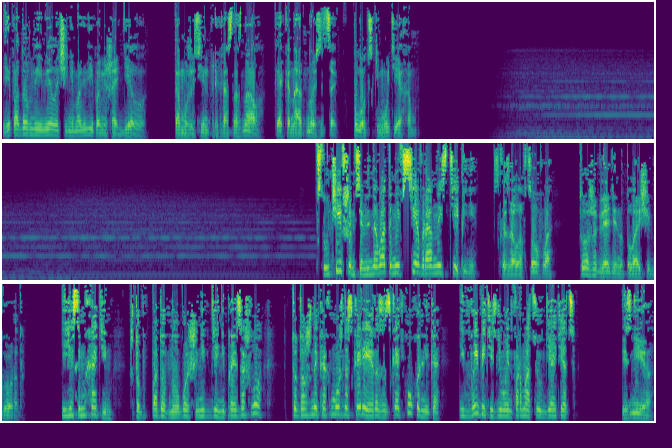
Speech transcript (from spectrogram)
и подобные мелочи не могли помешать делу. К тому же Син прекрасно знал, как она относится к плотским утехам. «В случившемся виноваты мы все в равной степени», — сказала Овцова, тоже глядя на пылающий город. «И если мы хотим, чтобы подобного больше нигде не произошло, то должны как можно скорее разыскать кукольника и выбить из него информацию, где отец». «Из нее»,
